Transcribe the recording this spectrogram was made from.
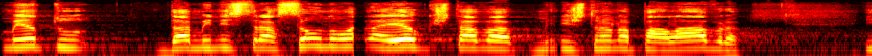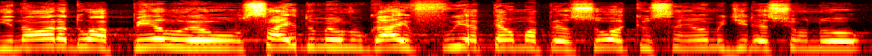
momento da ministração, não era eu que estava ministrando a palavra. E na hora do apelo, eu saí do meu lugar e fui até uma pessoa que o Senhor me direcionou.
